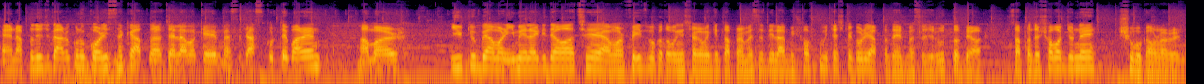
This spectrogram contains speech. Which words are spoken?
অ্যান্ড আপনাদের যদি আরও কোনো কোয়ারিজ থাকে, আপনারা চাইলে আমাকে মেসেজ আস করতে পারেন। আমার ইউটিউবে আমার ইমেল আইডি দেওয়া আছে, আমার ফেসবুক অথবা ইনস্টাগ্রামে কিন্তু আপনার মেসেজ দিলে আমি সবসময় চেষ্টা করি আপনাদের মেসেজের উত্তর দেওয়ার। আপনাদের সবার জন্য শুভকামনা রইল।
